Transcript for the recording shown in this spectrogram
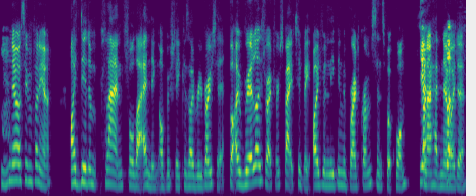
Hmm? You know what's even funnier? I didn't plan for that ending, obviously, because I rewrote it. But I realized retrospectively I'd been leaving the breadcrumbs since book one. Yeah, and I had no but- idea.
